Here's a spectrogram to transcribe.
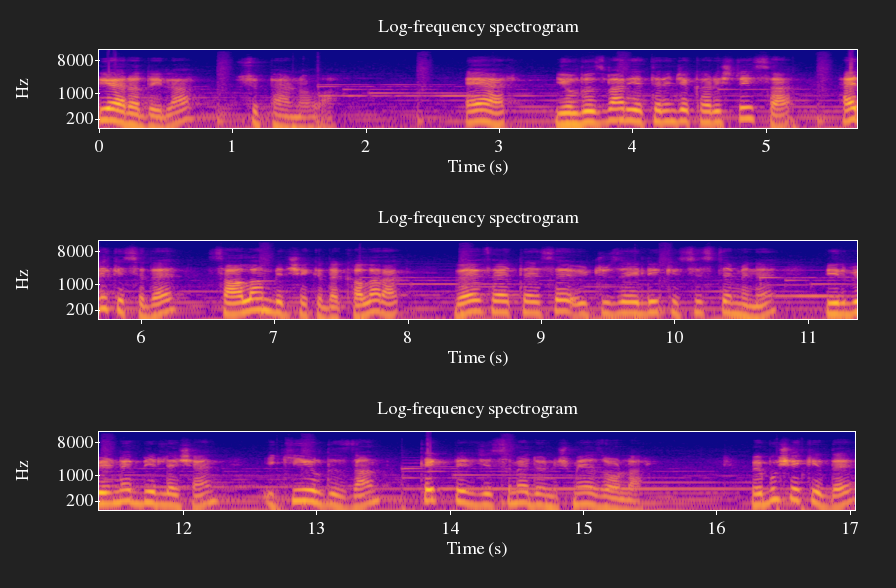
Diğer adıyla süpernova. Eğer yıldızlar yeterince karıştıysa her ikisi de sağlam bir şekilde kalarak VFTS 352 sistemini birbirine birleşen iki yıldızdan tek bir cisime dönüşmeye zorlar. ve bu şekilde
